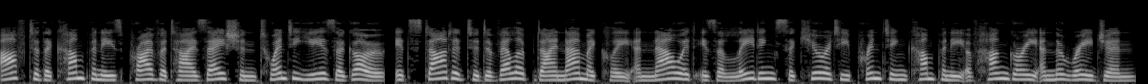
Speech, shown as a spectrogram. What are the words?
After the company's privatization 20 years ago, it started to develop dynamically and now it is a leading security printing company of Hungary and the region.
